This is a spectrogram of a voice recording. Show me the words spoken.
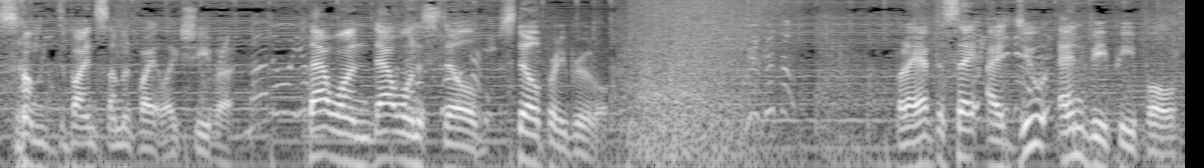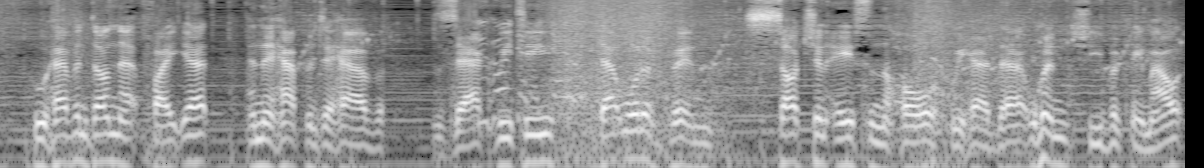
some Divine Summon fight like Shiva. That one, that one is still, still pretty brutal. But I have to say, I do envy people who haven't done that fight yet, and they happen to have Zack BT. That would have been such an ace in the hole if we had that when Shiva came out,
